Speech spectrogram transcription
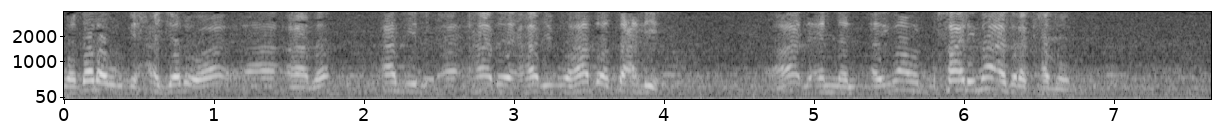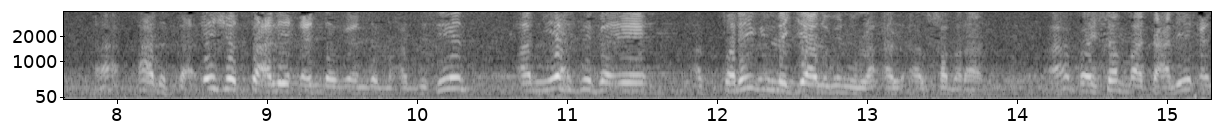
وضربوا بحجر هذا هذه هذا هذه وهذا تعليق. لأن الإمام البخاري ما أدرك هذول. هذا التعليق. إيش التعليق عند عند المحدثين؟ أن يحذف إيه؟ الطريق اللي جاء منه الخبر هذا. فيسمى تعليق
